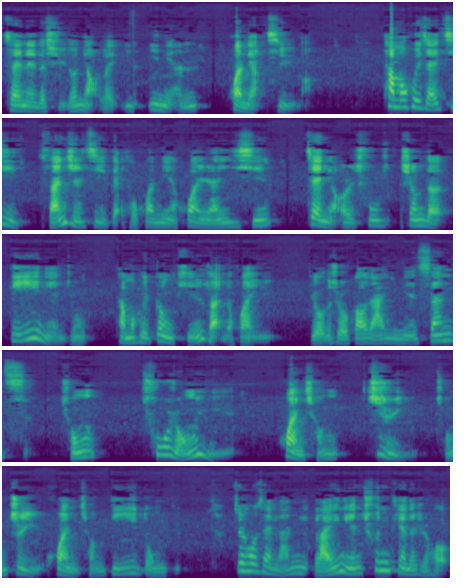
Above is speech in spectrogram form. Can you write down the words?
在内的许多鸟类，一一年换两次羽毛。它们会在季繁殖季改头换面、焕然一新。在鸟儿出生的第一年中，它们会更频繁的换羽，有的时候高达一年三次，从初绒羽换成稚羽，从稚羽换成第一冬羽，最后在来年来年春天的时候。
